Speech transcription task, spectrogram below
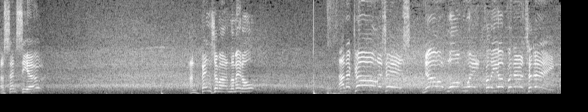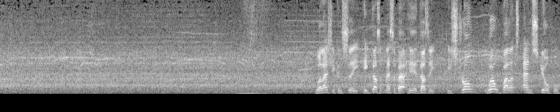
Asensio. And Benzema in the middle. And a goal it is! No long wait for the opener today. Well, as you can see, he doesn't mess about here, does he? He's strong, well-balanced and skillful.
